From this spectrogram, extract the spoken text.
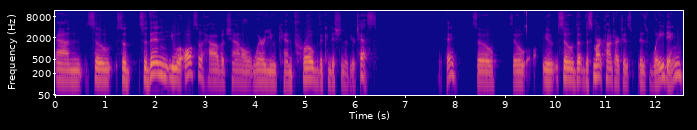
and so so so then you will also have a channel where you can probe the condition of your test. Okay, so so you so the, the smart contract is is waiting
